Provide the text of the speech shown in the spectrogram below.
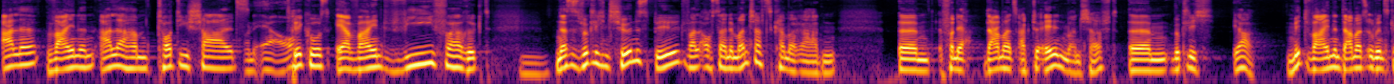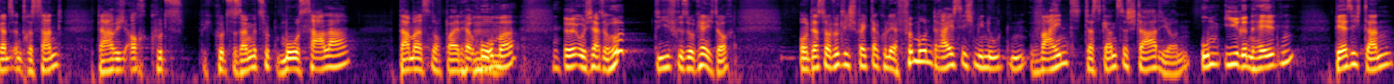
alle weinen, alle haben Totti-Schals, Und er auch? Trikots. Er weint wie verrückt. Und das ist wirklich ein schönes Bild, weil auch seine Mannschaftskameraden ähm, von der damals aktuellen Mannschaft ähm, wirklich, ja, mitweinen. Damals übrigens ganz interessant. Da habe ich auch kurz, kurz zusammengezuckt. Mo Salah, damals noch bei der Roma. Äh, und ich dachte, hup, die Frisur kenne ich doch. Und das war wirklich spektakulär. 35 Minuten weint das ganze Stadion um ihren Helden, der sich dann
